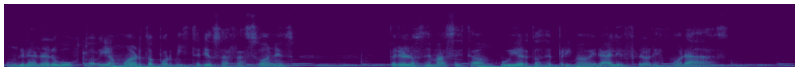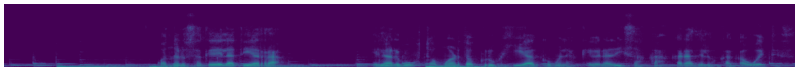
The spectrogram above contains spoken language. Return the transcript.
Un gran arbusto había muerto por misteriosas razones, pero los demás estaban cubiertos de primaverales flores moradas. Cuando lo saqué de la tierra, el arbusto muerto crujía como las quebradizas cáscaras de los cacahuetes.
